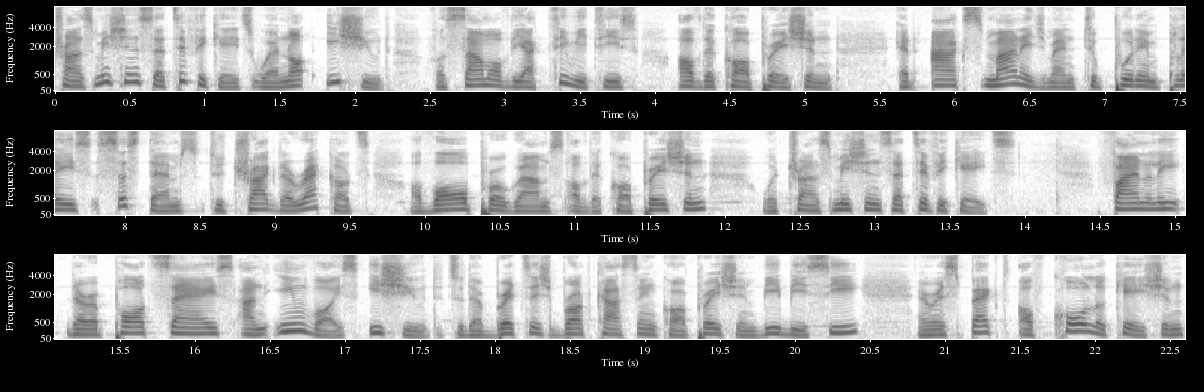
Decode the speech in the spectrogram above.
transmission certificates were not issued for some of the activities of the corporation. It asks management to put in place systems to track the records of all programs of the corporation with transmission certificates. Finally, the report says an invoice issued to the British Broadcasting Corporation BBC in respect of co location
